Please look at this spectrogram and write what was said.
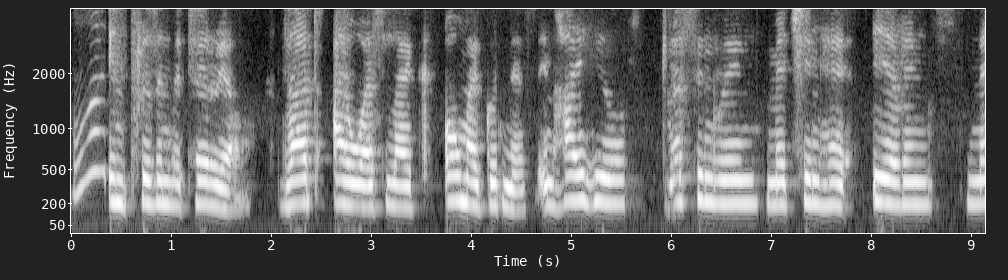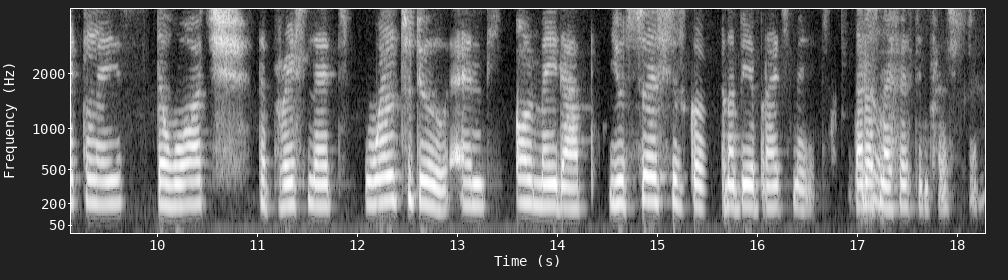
what? in prison material that I was like, Oh my goodness, in high heels, dressing ring, matching her earrings, necklace, the watch, the bracelet, well to do and all made up. You'd swear she's gonna be a bridesmaid. That was my first impression.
